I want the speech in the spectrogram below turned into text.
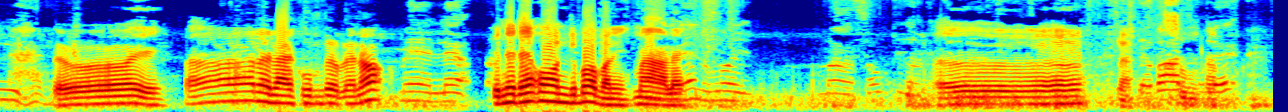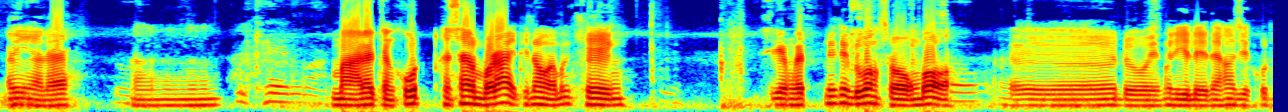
ดีเอ้ยอ่าได้ลายคุมเติบเลยเนาะแม่นแล้วเป็นได้ได้ออนกี่บ่บัดนี้มาเลยแลุงน้อยมาสองเดือนเออน่ะแต่บ้านซุ่มผมครับแล้วไอ้นี่อะไรเออมันแข็งว่ามาแล้วจังคุดขันชันบ่ได้พี่น้องเอ้ยมันเคงเสียมกันนี่จังดวงสองบ่สองเออโดยพอดีเลยนะเขาสิคุด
